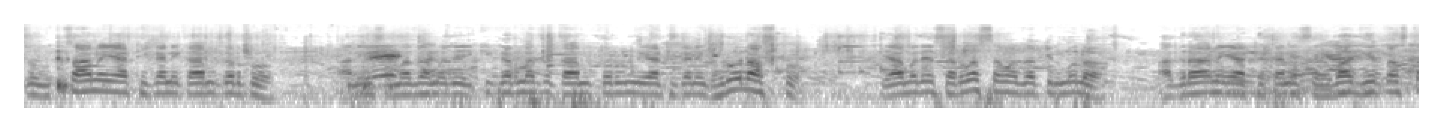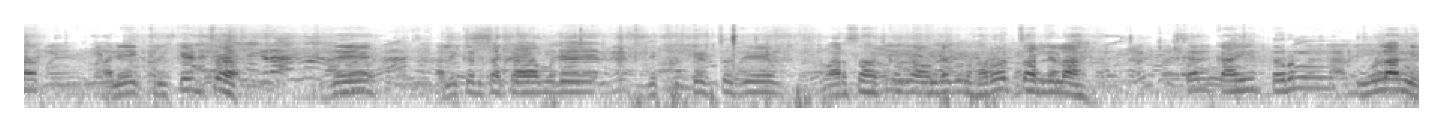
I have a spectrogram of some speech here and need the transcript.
जो उत्साहानं या ठिकाणी काम करतो आणि समाजामध्ये एकीकरणाचं काम करून या ठिकाणी घडून असतो. यामध्ये सर्वच समाजातील मुलं आग्रहाने या ठिकाणी सहभाग घेत असतात. आणि क्रिकेटचं जे अलीकडच्या काळामध्ये जे क्रिकेटचं जे वारसा हक्क जो हरवत चाललेला आहे पण काही तरुण मुलांनी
